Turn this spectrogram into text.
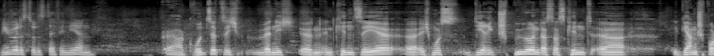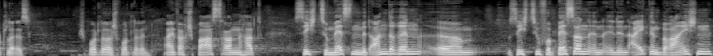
wie würdest du das definieren? Ja, grundsätzlich, wenn ich äh, ein Kind sehe, äh, ich muss direkt spüren, dass das Kind äh, gern Sportler ist. Sportler oder Sportlerin. Einfach Spaß dran hat, sich zu messen mit anderen, ähm, sich zu verbessern in, in den eigenen Bereichen,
